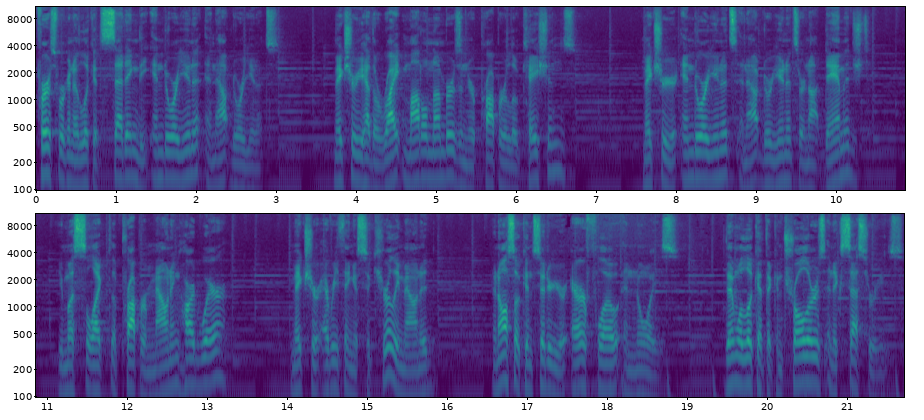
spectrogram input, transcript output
First, we're going to look at setting the indoor unit and outdoor units. Make sure you have the right model numbers in their proper locations. Make sure your indoor units and outdoor units are not damaged. You must select the proper mounting hardware. Make sure everything is securely mounted and also consider your airflow and noise. Then we'll look at the controllers and accessories.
